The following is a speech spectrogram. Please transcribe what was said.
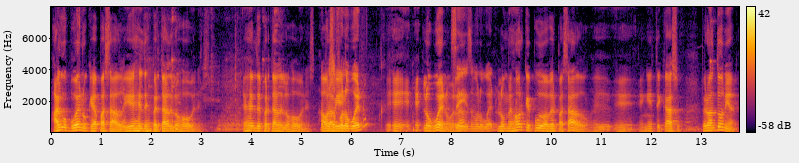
algo bueno que ha pasado y es el despertar de los jóvenes. Es el despertar de los jóvenes. Ahora ¿Eso fue lo bueno? Eh, eh, eh, lo bueno, ¿verdad? Sí, eso fue lo bueno. Lo mejor que pudo haber pasado en este caso. Pero Antonia,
